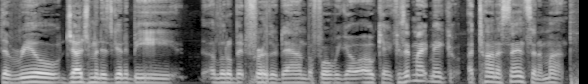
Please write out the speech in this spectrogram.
the real judgment is going to be a little bit further down before we go okay, because it might make a ton of sense in a month.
